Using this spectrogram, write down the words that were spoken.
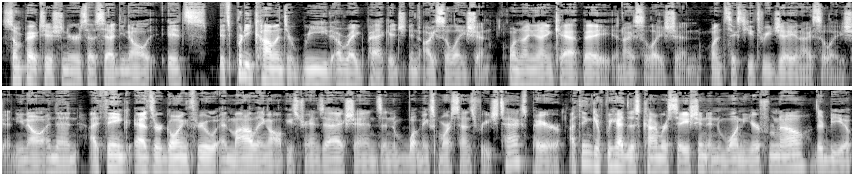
some practitioners have said, you know, it's it's pretty common to read a reg package in isolation, 199 Cap A in isolation, 163J in isolation, you know, and then I think as they're going through and modeling all these transactions and what makes more sense for each taxpayer, I think if we had this conversation in one year from now, there'd be a,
